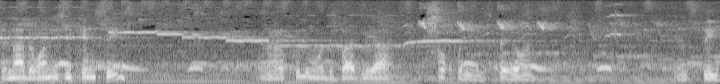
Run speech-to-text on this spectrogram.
another one as you can see. And I'll put them on the buddleia, hopefully stay on and feed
